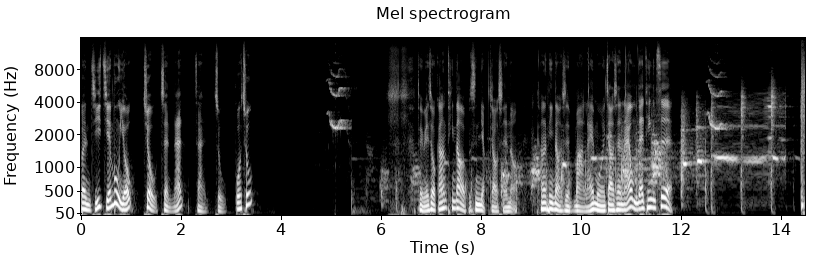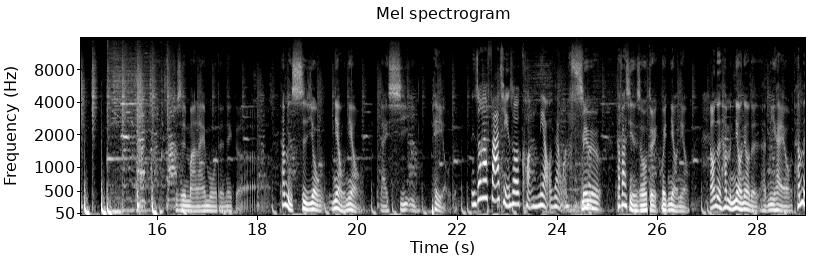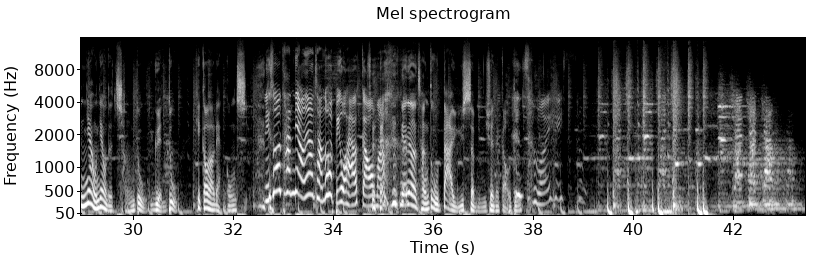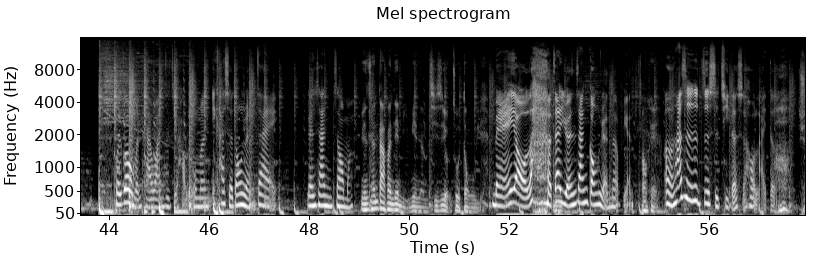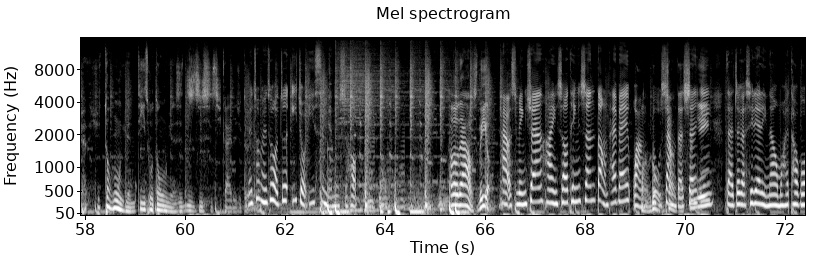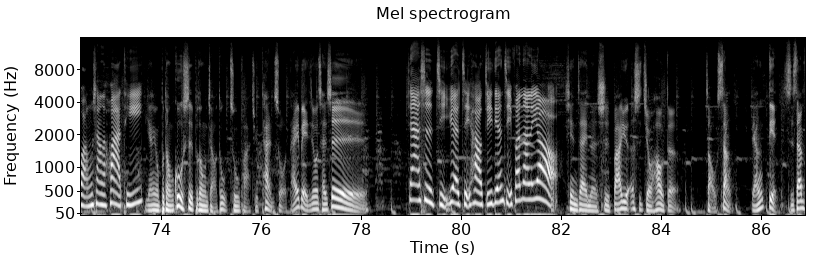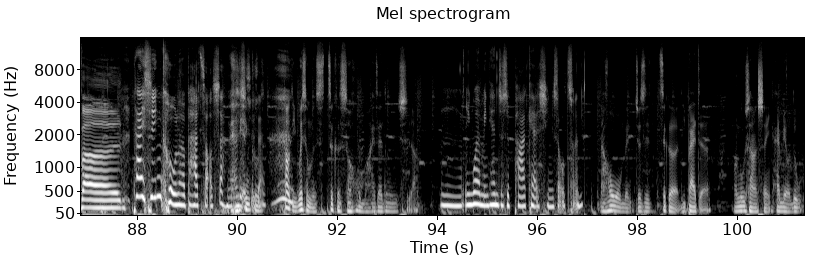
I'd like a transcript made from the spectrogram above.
本集节目由就正男赞助播出。对，没错，刚刚听到的不是鸟叫声哦，刚刚听到的是马来貘的叫声。来，我们再听一次，就是马来貘的那个，他们是用尿尿来吸引配偶的。你说他发情的时候狂尿这样吗？没有没有，他发情的时候对会尿尿。然后呢，他们尿尿的很厉害哦，他们尿尿的长度、远度可以高到两公尺。你说他尿尿长度会比我还要高吗？尿尿的长度大于沈明轩的高度。什么意思？回归我们台湾自己好了，我们一开始的动物园在。圆山，你知道吗？圆山大饭店里面这样子，其实有一座动物园。没有啦，在圆山公园那边。OK，嗯，它是日治时期的时候来的啊。动物园第一座动物园是日治时期盖的，就对。没错，没错，就是一九一四年的时候。Hello，大家好，我是 Leo，还有我是明轩，欢迎收听《生动台北网络上的声音》。在这个系列里呢，我们会透过网络上的话题，一样用不同故事、不同角度出发去探索台北这座城市。现在是几月几号？几点几分呢，Leo？现在呢是八月二十九号的早上两点十三分。太辛苦了吧，早上两点十三。到底为什么是这个时候我们还在录音室啊？嗯，因为明天就是 Podcast 新手村，然后我们就是这个礼拜的网络上的声音还没有录，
